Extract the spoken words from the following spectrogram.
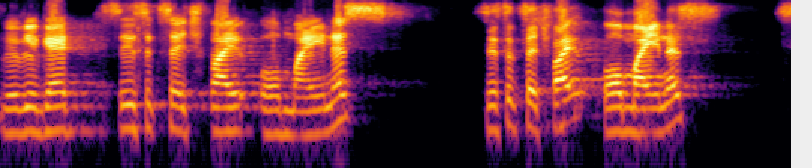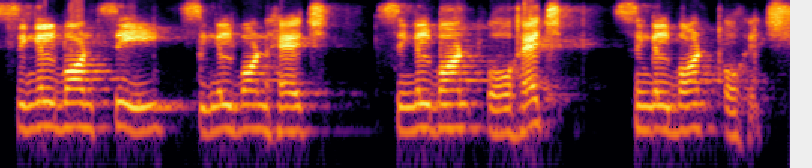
we will get C6H5O minus, C6H5O minus, single bond C, single bond H, single bond OH, single bond OH.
